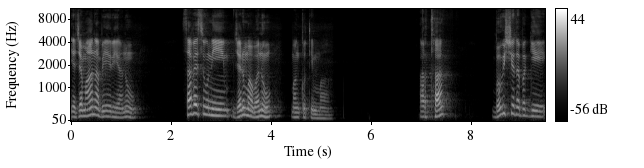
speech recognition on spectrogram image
ಯಜಮಾನ ಬೇರಿಯನು, ಸವೆಸು ನೀ ಜನ್ಮವನು ಮಂಕುತಿಮ್ಮ. ಅರ್ಥ? ಭವಿಷ್ಯದ ಬಗ್ಗೆ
